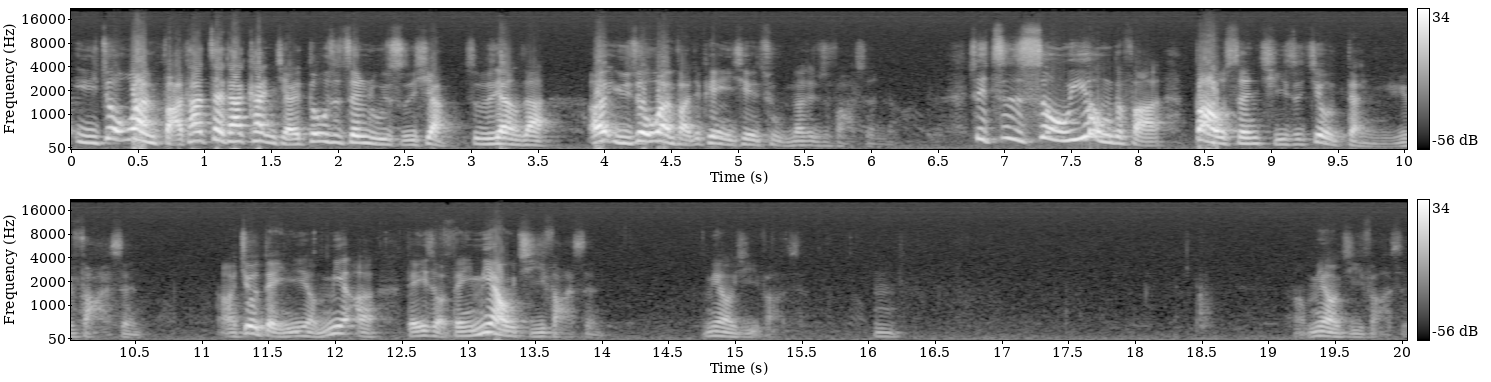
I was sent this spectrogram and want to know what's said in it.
宇宙万法，他在他看起来都是真如实相，是不是这样子啊？而宇宙万法就骗一切处，那就是法身了。所以自受用的法报身，其实就等于法身，啊，就等于一种妙啊，等于什么？等于妙极法身，妙极法身，嗯，啊，妙极法身。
